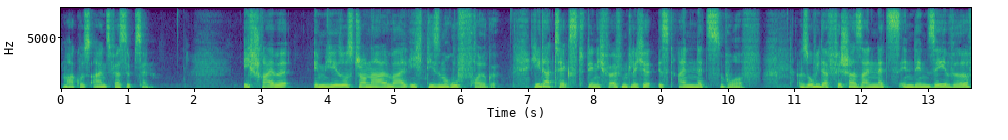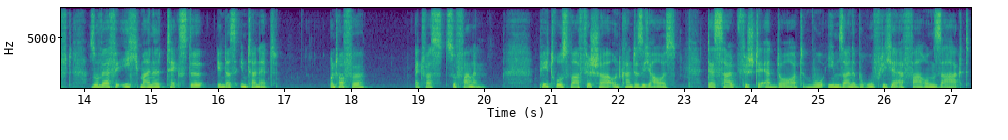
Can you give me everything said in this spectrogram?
Markus 1, Vers 17. Ich schreibe im Jesus-Journal, weil ich diesem Ruf folge. Jeder Text, den ich veröffentliche, ist ein Netzwurf. So wie der Fischer sein Netz in den See wirft, so werfe ich meine Texte in das Internet und hoffe, etwas zu fangen. Petrus war Fischer und kannte sich aus. Deshalb fischte er dort, wo ihm seine berufliche Erfahrung sagt,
